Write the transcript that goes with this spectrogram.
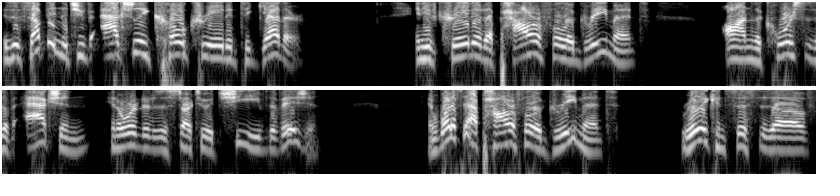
Is it something that you've actually co created together? And you've created a powerful agreement on the courses of action in order to start to achieve the vision. And what if that powerful agreement really consisted of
